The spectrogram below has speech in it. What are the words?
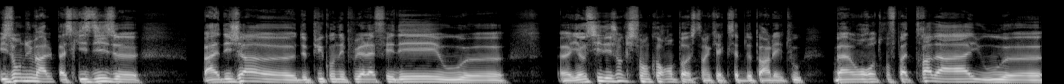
ils ont du mal parce qu'ils se disent, euh, bah déjà euh, depuis qu'on n'est plus à la Fédé ou euh, euh, il y a aussi des gens qui sont encore en poste, hein, qui acceptent de parler et tout. Ben on retrouve pas de travail ou euh,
